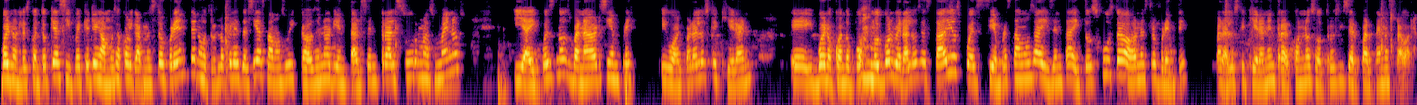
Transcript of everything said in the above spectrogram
bueno, les cuento que así fue que llegamos a colgar nuestro frente. Nosotros lo que les decía, estamos ubicados en Oriental Central Sur más o menos, y ahí pues nos van a ver siempre, igual para los que quieran. Eh, y bueno, cuando podamos volver a los estadios, pues siempre estamos ahí sentaditos justo debajo de nuestro frente para los que quieran entrar con nosotros y ser parte de nuestra barra.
